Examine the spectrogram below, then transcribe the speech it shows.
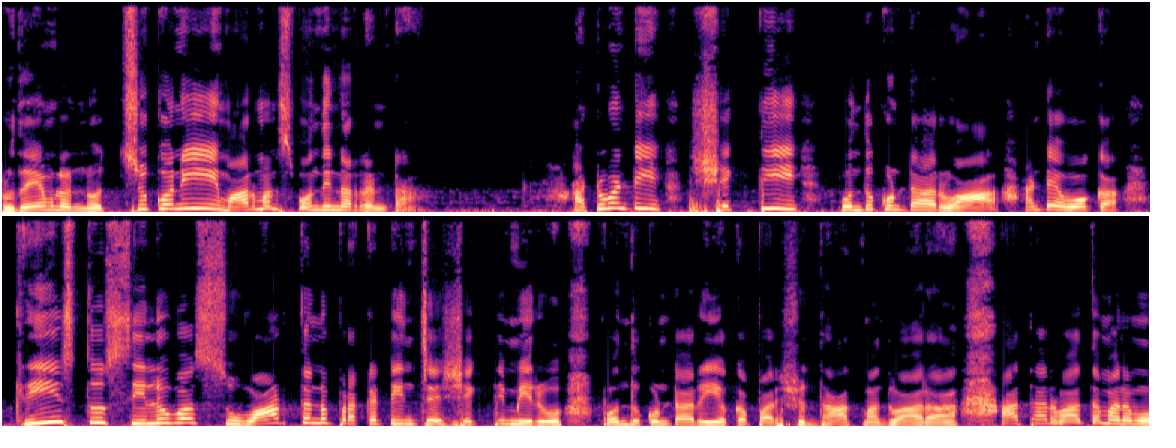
హృదయంలో నొచ్చుకొని మార్మన్స్ పొందినారంట. అటువంటి శక్తి పొందుకుంటారు. అంటే ఒక క్రీస్తు శిలువ సువార్తను ప్రకటించే శక్తి మీరు పొందుకుంటారు ఈ యొక్క పరిశుద్ధాత్మ ద్వారా. ఆ తర్వాత మనము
